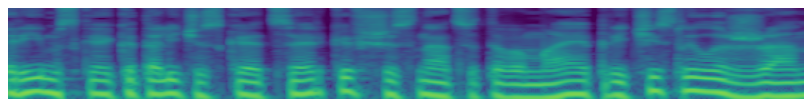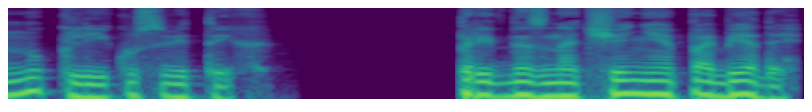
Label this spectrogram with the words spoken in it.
Римская католическая церковь 16 мая причислила Жанну к лику святых. Предназначение победы.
